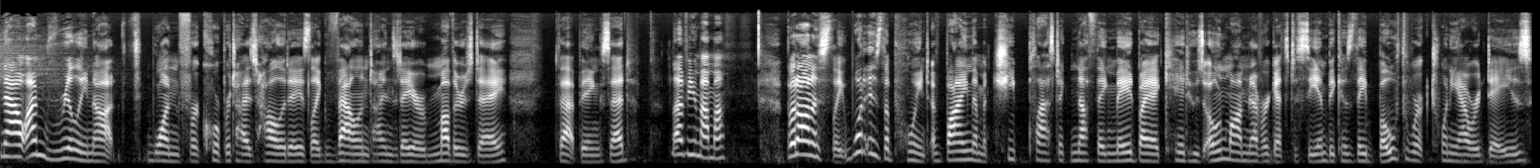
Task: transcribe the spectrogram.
Now, I'm really not one for corporatized holidays like Valentine's Day or Mother's Day. That being said, love you, Mama. But honestly, what is the point of buying them a cheap plastic nothing made by a kid whose own mom never gets to see him because they both work 20 hour days?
